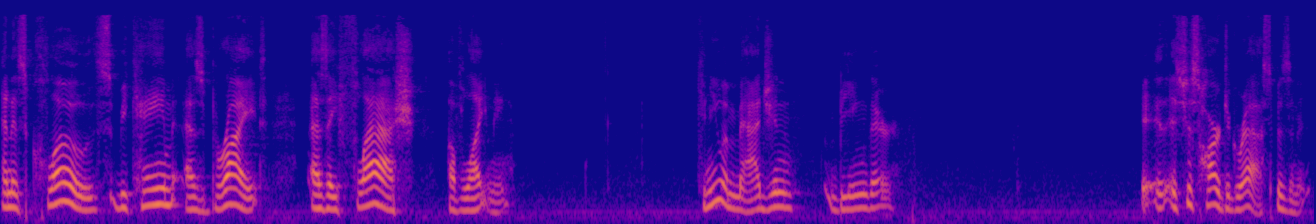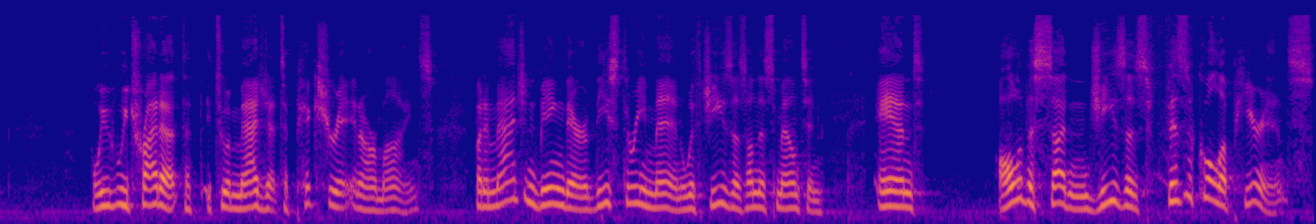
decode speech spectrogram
and his clothes became as bright as a flash of lightning. Can you imagine being there? It's just hard to grasp, isn't it? We, we try to, to, to imagine it, to picture it in our minds. But imagine being there, these three men with Jesus on this mountain, and all of a sudden, Jesus' physical appearance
